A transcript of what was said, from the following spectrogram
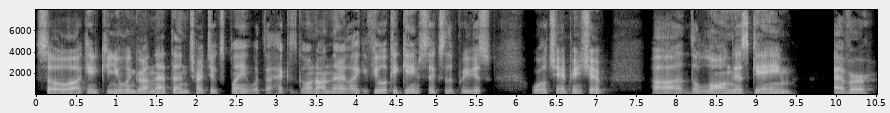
So uh, can can you linger on that then? Try to explain what the heck is going on there. Like if you look at Game Six of the previous World Championship, uh, the longest game ever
